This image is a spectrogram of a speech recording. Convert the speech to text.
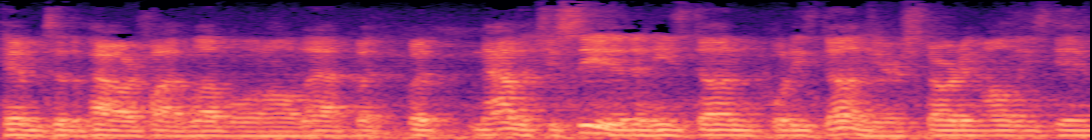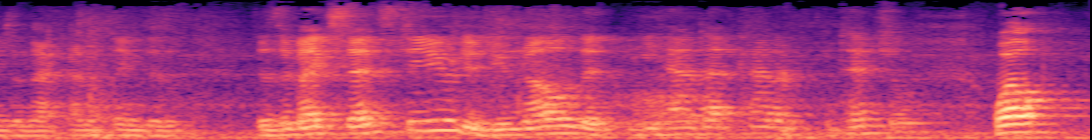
him to the Power Five level and all that. But but now that you see it and he's done what he's done here, starting all these games and that kind of thing, does does it make sense to you? Did you know that he had that kind of potential? Well,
